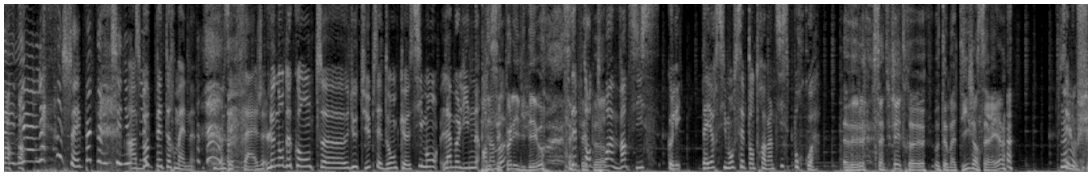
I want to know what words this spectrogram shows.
génial Je savais pas que t'avais une chaîne Un YouTube. Bob Peterman, si vous êtes sage. Le nom de compte euh, YouTube, c'est donc euh, Simon Lamoline en un mot. C'est quoi les vidéos? Ça me fait peur. 7326 collé. D'ailleurs, Simon 7326, pourquoi? Euh, Ça doit être euh, automatique, j'en sais rien. C'est louche.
